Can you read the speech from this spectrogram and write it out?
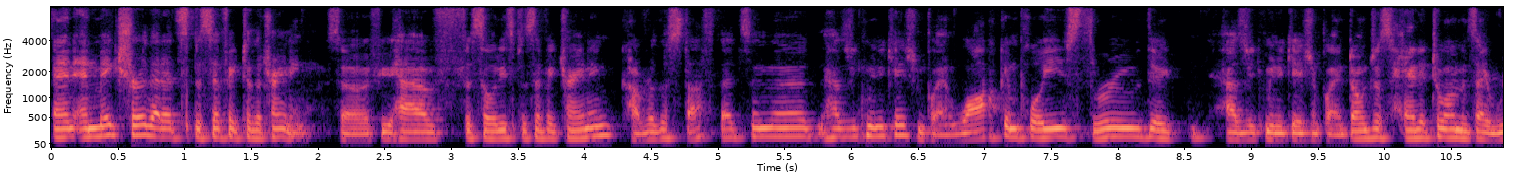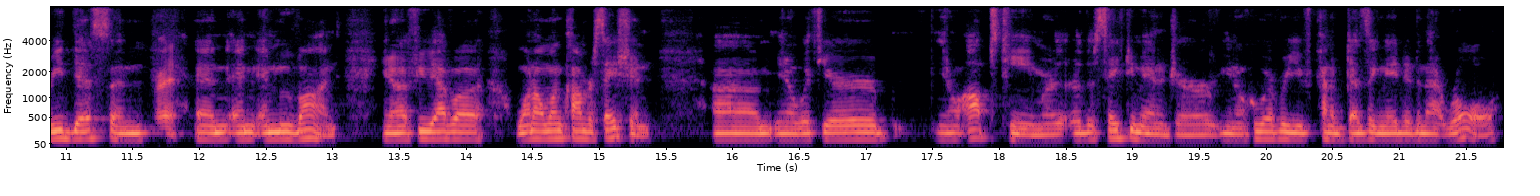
and and make sure that it's specific to the training. So if you have facility specific training, cover the stuff that's in the hazard communication plan. Walk employees through the hazard communication plan. Don't just hand it to them and say read this and right. and and and move on. You know, if you have a one on one conversation, um, you know, with your you know ops team or, or, the safety manager or you know whoever you've kind of designated in that role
